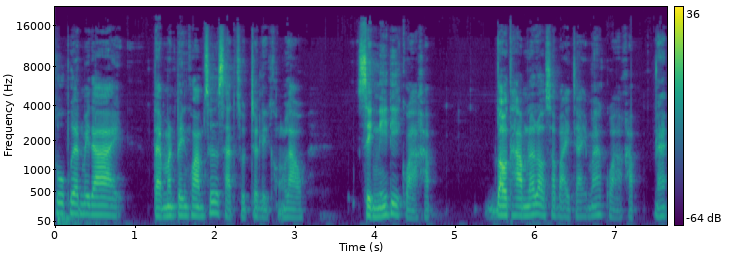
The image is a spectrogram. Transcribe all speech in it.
สู้เพื่อนไม่ได้ แต่มันเป็นความซื่อสัตย์สุจริตของเรา สิ่งนี้ดีกว่าครับ เราทำแล้วเราสบายใจมากกว่าครับนะ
